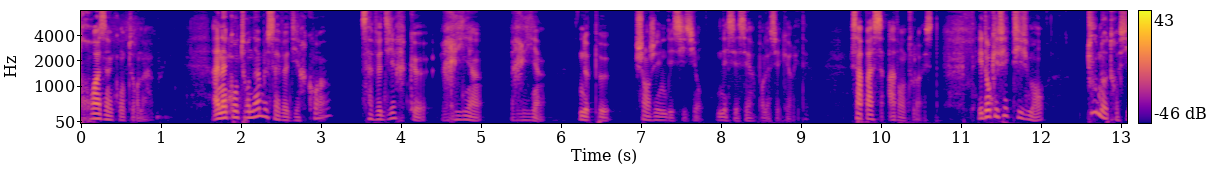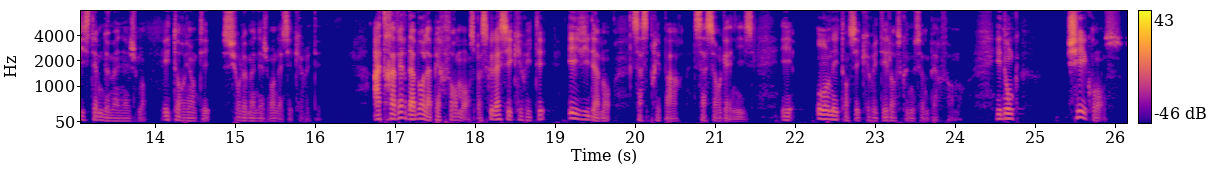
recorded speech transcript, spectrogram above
trois incontournables. Un incontournable, ça veut dire quoi? Ça veut dire que rien, rien ne peut changer une décision nécessaire pour la sécurité. Ça passe avant tout le reste. Et donc effectivement, tout notre système de management est orienté sur le management de la sécurité à travers d'abord la performance. Parce que la sécurité, évidemment, ça se prépare, ça s'organise. Et on est en sécurité lorsque nous sommes performants. Et donc, chez Equance,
